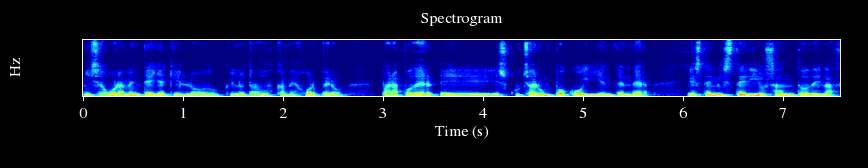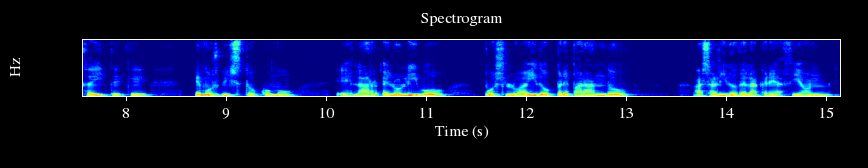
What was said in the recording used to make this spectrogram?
y seguramente haya quien lo, quien lo traduzca mejor, pero para poder eh, escuchar un poco y entender este misterio santo del aceite que hemos visto cómo el, el olivo pues lo ha ido preparando, ha salido de la creación,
